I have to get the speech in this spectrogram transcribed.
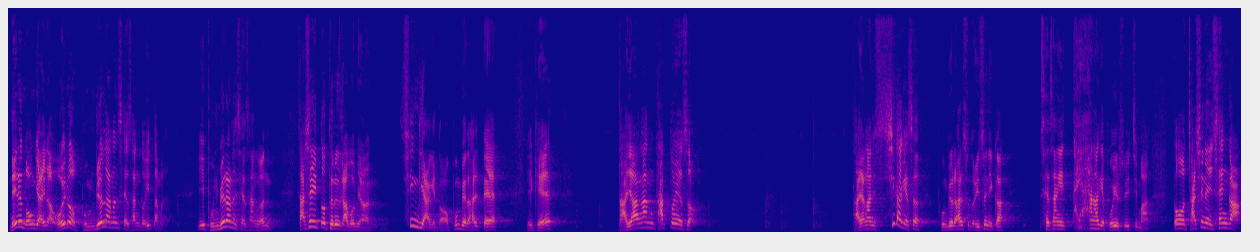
내려놓은 게 아니라 오히려 분별하는 세상도 있다면 이 분별하는 세상은 자세히 또 들어가 보면 신기하게도 분별을 할때 이렇게 다양한 각도에서 다양한 시각에서 분별을 할 수도 있으니까 세상이 다양하게 보일 수 있지만 또 자신의 생각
